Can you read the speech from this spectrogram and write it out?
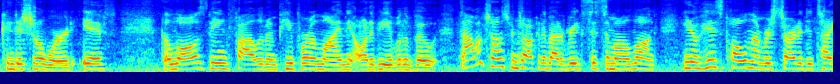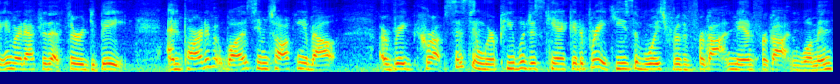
conditional word, if the law is being followed and people are in line, they ought to be able to vote. Donald Trump's been talking about a rigged system all along. You know, his poll numbers started to tighten right after that third debate. And part of it was him talking about a rigged, corrupt system where people just can't get a break. He's the voice for the forgotten man, forgotten woman.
